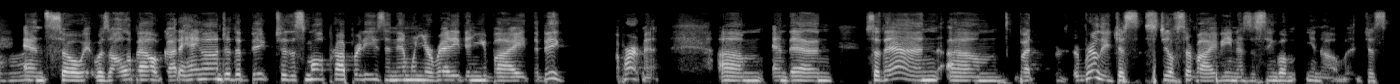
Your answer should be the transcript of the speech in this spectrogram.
Uh-huh. and so it was all about got to hang on to the big to the small properties and then when you're ready then you buy the big apartment um, and then so then um, but really just still surviving as a single you know just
